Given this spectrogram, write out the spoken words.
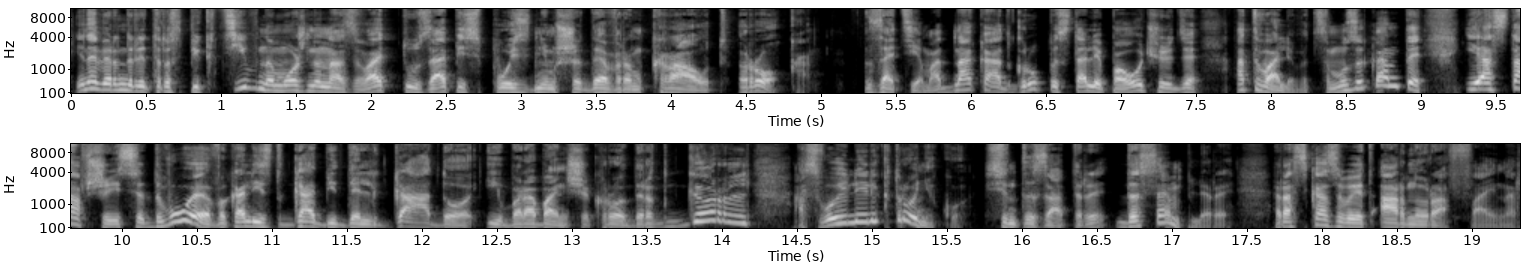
и, наверное, ретроспективно можно назвать ту запись поздним шедевром крауд-рока. Затем, однако, от группы стали по очереди отваливаться музыканты, и оставшиеся двое, вокалист Габи Дель Гадо и барабанщик Роберт Герль, освоили электронику, синтезаторы да сэмплеры, рассказывает Арну Раффайнер.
